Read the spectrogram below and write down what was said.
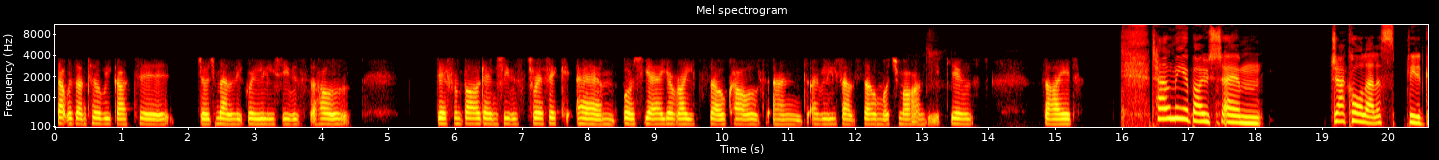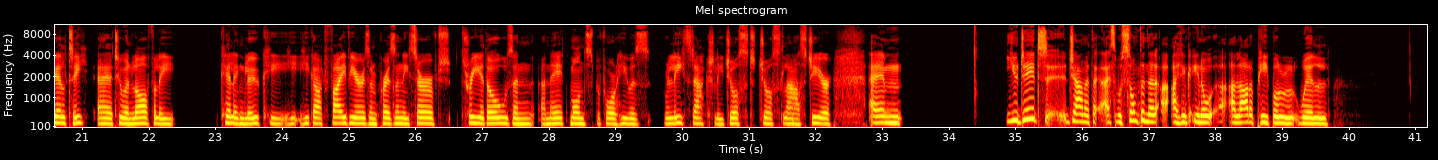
that was until we got to Judge Melanie Greally. She was a whole different ball game. She was terrific. Um, but yeah, you're right, so cold, and I really felt so much more on the accused side. Tell me about um, Jack Hall Ellis pleaded guilty uh, to unlawfully killing Luke. He, he he got five years in prison. He served three of those and, and eight months before he was released. Actually, just just last year. Um, you did, Janet. I suppose something that I think you know a lot of people will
